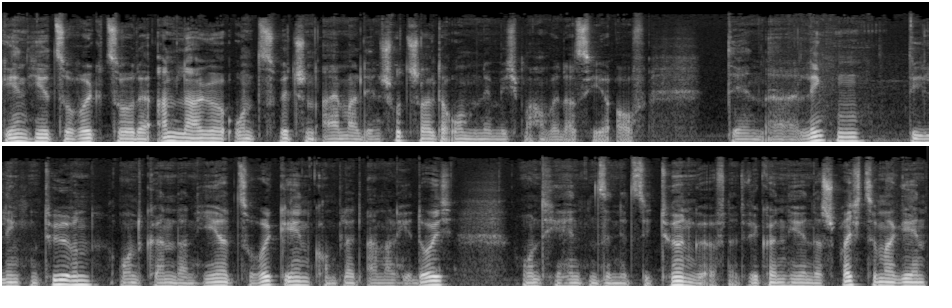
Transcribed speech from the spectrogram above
gehen hier zurück zu der Anlage und switchen einmal den Schutzschalter um, nämlich machen wir das hier auf den äh, linken, die linken Türen und können dann hier zurückgehen, komplett einmal hier durch. Und hier hinten sind jetzt die Türen geöffnet. Wir können hier in das Sprechzimmer gehen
